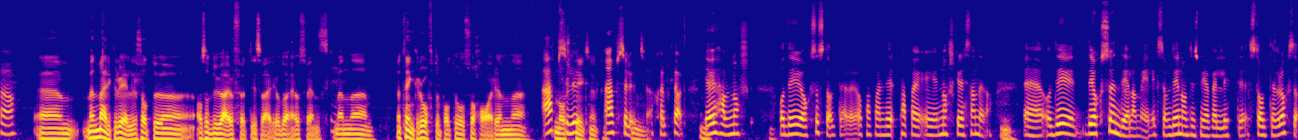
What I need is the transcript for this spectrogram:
ja. Um, men märker du ellers att du, alltså du är ju född i Sverige och du är ju svensk, mm. men, uh, men tänker du ofta på att du också har en uh, norsk tillknytning? Absolut, mm. självklart. Jag är ju halvnorsk. Och det är jag också stolt över. Och pappa, pappa är norskresande. Då. Mm. Eh, och det, det, är också en del av mig. Liksom. Det är något som jag är väldigt eh, stolt över också.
